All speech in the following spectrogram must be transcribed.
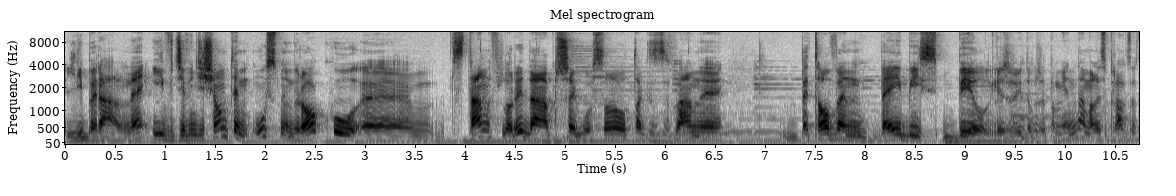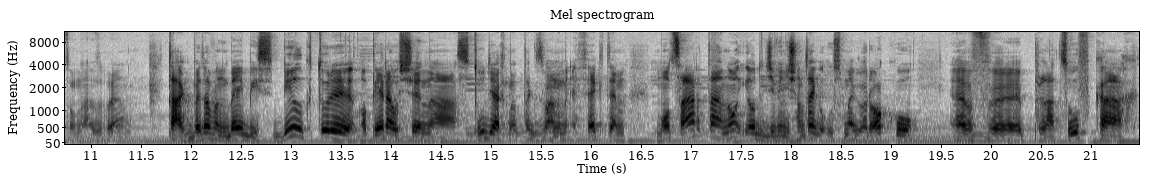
liberalne. I w 1998 roku e, stan Floryda przegłosował tak zwany Beethoven Babies Bill, jeżeli dobrze pamiętam, ale sprawdzę tą nazwę. Tak, Beethoven Babies Bill, który opierał się na studiach nad tak zwanym efektem Mozarta, no i od 98 roku e, w placówkach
